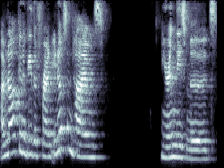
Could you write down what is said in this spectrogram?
I'm not going to be the friend. You know, sometimes you're in these moods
